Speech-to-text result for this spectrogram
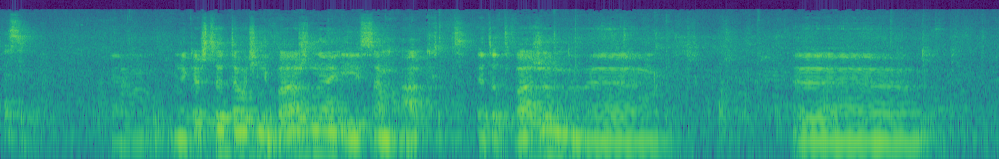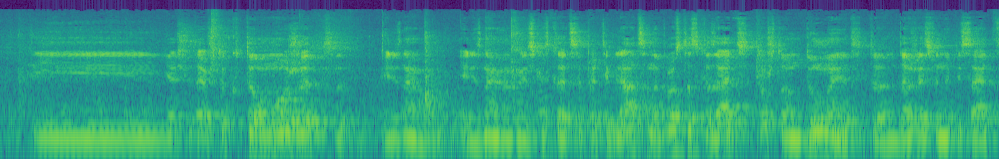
Спасибо. Эм, Мне кажется, это очень важно, и сам акт этот важен. Не сказать сопротивляться, но просто сказать то, что он думает, то даже если написать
